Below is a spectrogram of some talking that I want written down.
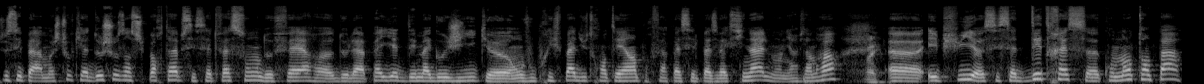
Je sais pas. Moi, je trouve qu'il y a deux choses insupportables. C'est cette façon de faire euh, de la paillette démagogique. Euh, on vous prive pas du 31 pour faire passer le passe vaccinal, mais on y reviendra. Euh, et puis, c'est cette détresse qu'on n'entend pas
